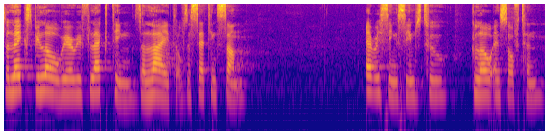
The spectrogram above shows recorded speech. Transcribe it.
The lakes below were reflecting the light of the setting sun. Everything seems to glow and soften.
